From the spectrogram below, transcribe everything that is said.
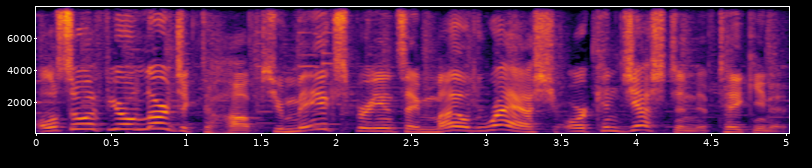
Also, if you're allergic to hops, you may experience a mild rash or congestion if taking it.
